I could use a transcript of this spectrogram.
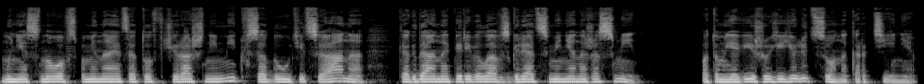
Мне снова вспоминается тот вчерашний миг в саду у Тициана, когда она перевела взгляд с меня на Жасмин. Потом я вижу ее лицо на картине.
